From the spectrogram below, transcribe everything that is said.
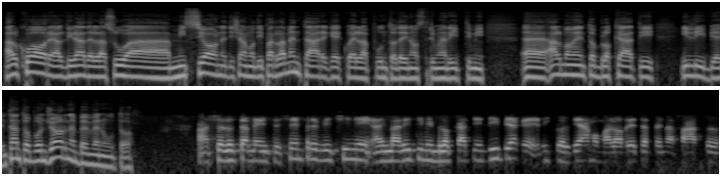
al cuore, al di là della sua missione, diciamo, di parlamentare, che è quella appunto dei nostri marittimi eh, al momento bloccati in Libia. Intanto buongiorno e benvenuto. Assolutamente, sempre vicini ai marittimi bloccati in Libia che ricordiamo, ma lo avrete appena fatto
